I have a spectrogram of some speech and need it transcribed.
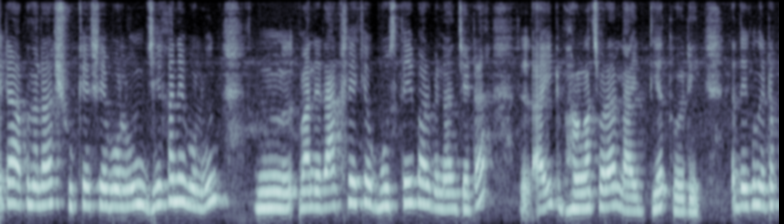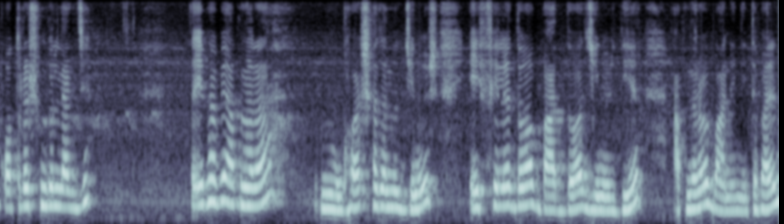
এটা আপনারা সুকেশে বলুন, যেখানে বলুন মানে রাখলে কেউ বুঝতেই পারবে না যেটা লাইট ভাঙাচড়া লাইট দিয়ে তৈরি। তা দেখুন এটা কতটা সুন্দর লাগছে। তো এইভাবে আপনারা ঘর সাজানোর জিনিস, এই ফেলে দেওয়া, বাদ দেওয়া জিনিস দিয়ে আপনারাও বানিয়ে নিতে পারেন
